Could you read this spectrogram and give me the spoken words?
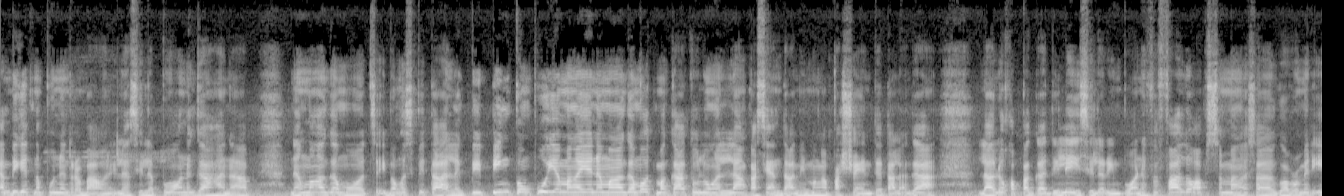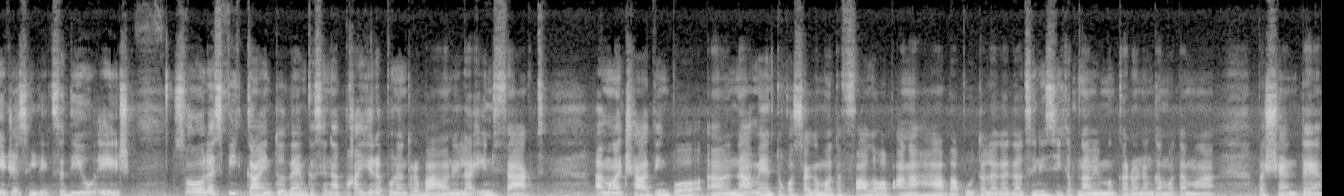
Ang bigat na po ng trabaho nila. Sila po ang naghahanap ng mga gamot sa ibang ospital. Nagpipingpong po yung mga yan ng mga gamot. Magkatulungan lang kasi ang dami mga pasyente talaga. Lalo kapag delay, sila rin po ang nagpa-follow up sa mga sa government agency like sa DOH. So, let's be kind to them kasi napakahirap po ng trabaho nila. In fact, ang mga chatting po uh, namin tungkol sa gamot at follow-up ang hahaba po talaga dahil sinisikap namin magkaroon ng gamot ang mga pasyente.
